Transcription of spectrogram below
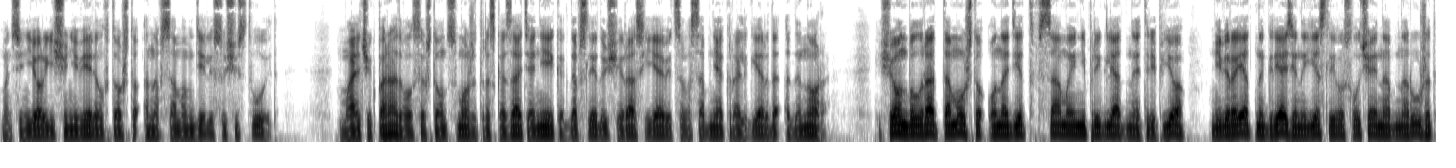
Монсеньор еще не верил в то, что она в самом деле существует. Мальчик порадовался, что он сможет рассказать о ней, когда в следующий раз явится в особняк Ральгерда Аденора. Еще он был рад тому, что он одет в самое неприглядное тряпье, невероятно грязен, и если его случайно обнаружат,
